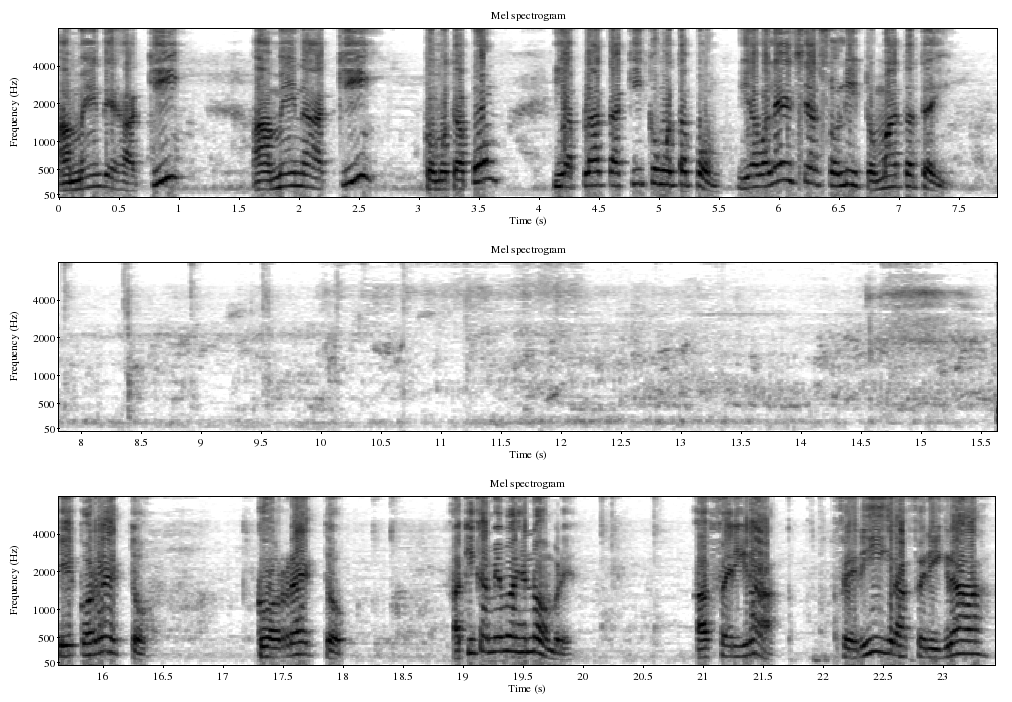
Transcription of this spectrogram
a Méndez aquí, a Mena aquí como tapón y a Plata aquí como tapón. Y a Valencia solito, mátate ahí. Y correcto, correcto. Aquí cambiamos el nombre. A Ferigra. Ferigra, Ferigra.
